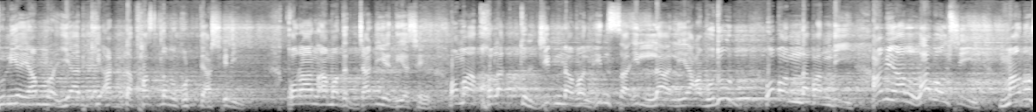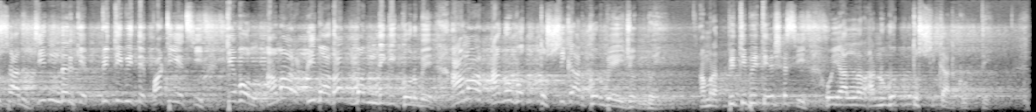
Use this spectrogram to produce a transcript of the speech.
দুনিয়ায় আমরা ইয়ারকি আড্ডা ফাজলামো করতে আসিনি। কোরআন আমাদের জানিয়ে দিয়েছে, ওমা খোলাক্তুল জিন্নাওয়াল ইনসা ইল্লা লিয়াবুদুন। ও বান্দাবান্দি, আমি আল্লাহ বলছি, মানুষ আর জিনদেরকে পৃথিবীতে পাঠিয়েছি, কেবল আমার ইবাদত বান্দিগি করবে, আমার আনুগত্য স্বীকার করবে এই জন্যই। আমরা পৃথিবীতে এসেছি ওই আল্লাহর আনুগত্য স্বীকার করতে।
